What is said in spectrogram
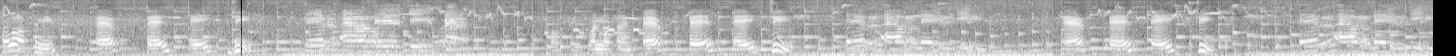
Follow after me. F L A G. F L A G flag. Okay, one more time. F L A G. F F L A G. F L A G.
